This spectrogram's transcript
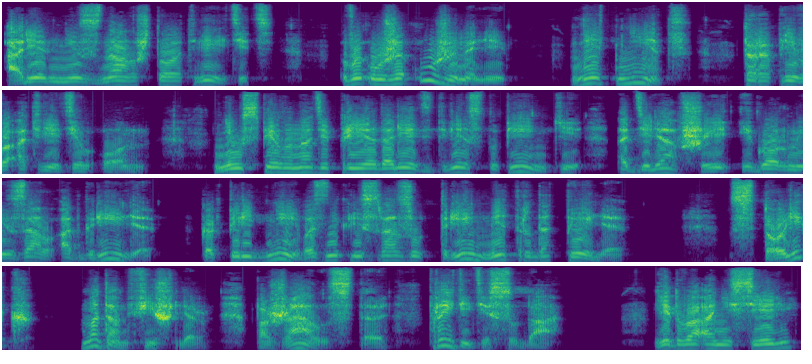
Арен не знал, что ответить. «Вы уже ужинали?» «Нет-нет», — торопливо ответил он. Не успела Надя преодолеть две ступеньки, отделявшие игорный зал от гриля, как перед ней возникли сразу три метра до отеля. «Столик? Мадам Фишлер, пожалуйста, пройдите сюда». Едва они сели,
